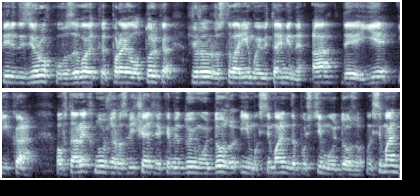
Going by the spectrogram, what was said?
передозировку вызывают, как правило, только жирорастворимые витамины А, Д, Е и К. Во-вторых, нужно различать рекомендуемую дозу и максимально допустимую дозу. Максимально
